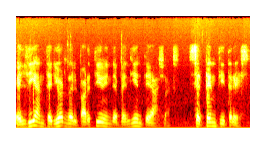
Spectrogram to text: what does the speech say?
el día anterior del partido Independiente Ajax, 73.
